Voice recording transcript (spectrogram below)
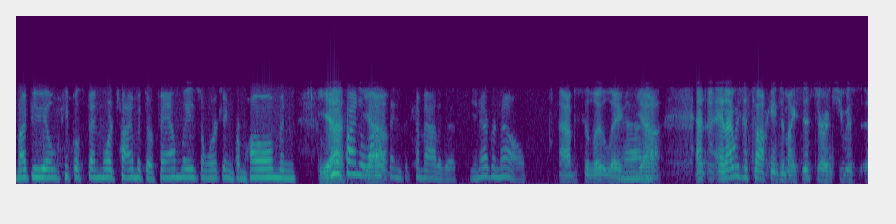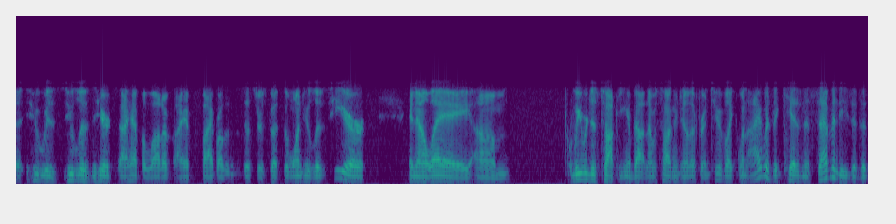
Might be able people spend more time with their families and working from home, and Yeah, you'll find a yeah. lot of things that come out of this. You never know. Absolutely, Yeah. yeah. And and I was just talking to my sister, and she was uh, who was who lives here. I have a lot of I have five brothers and sisters, but the one who lives here in L.A. Um, we were just talking about, and I was talking to another friend too. Of like when I was a kid in the '70s, if this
